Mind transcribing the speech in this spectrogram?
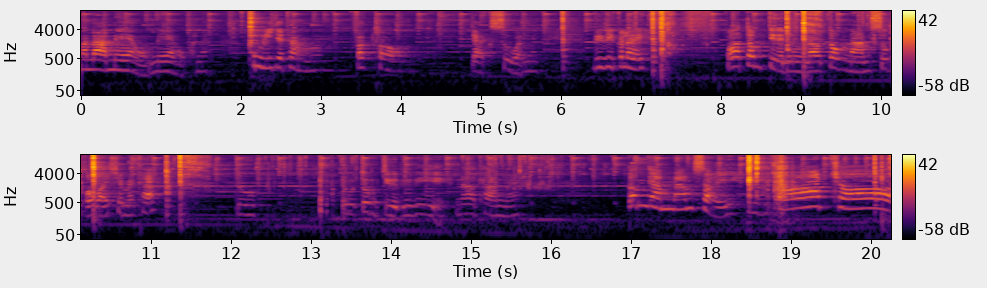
มะละแมวแมวพนะพรุ่งนี้จะทำฟักทองจากสวน วิวิก็เลยเพราะว่าต้มจืดหนึ่งเราต้มน้ำซุปเอาไว้ใช่ไหมคะ ดูดูต้มจืดวิวีน่าทานไหมต้มยำน้ำใสหนูชอบชอบ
